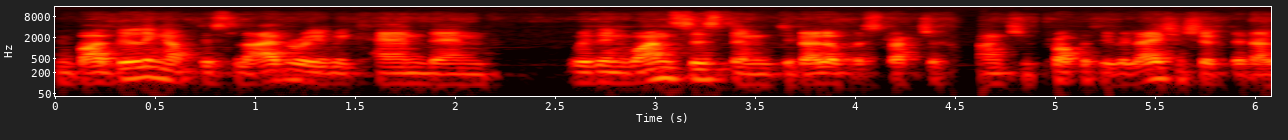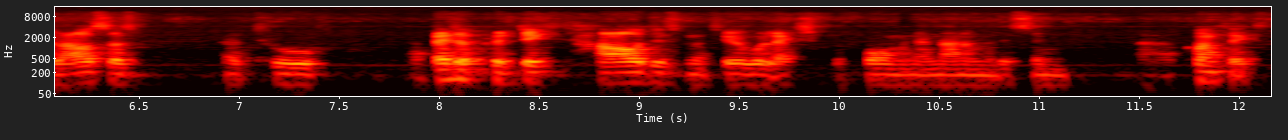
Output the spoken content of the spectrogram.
And by building up this library, we can then, within one system, develop a structure function property relationship that allows us uh, to better predict how this material will actually perform in a nanomedicine uh, context.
